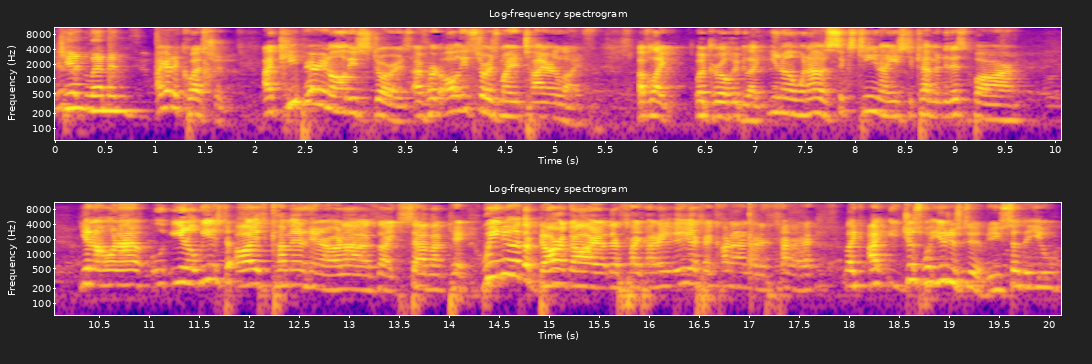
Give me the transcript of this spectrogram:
I? gin, lemon. I got a question. I keep hearing all these stories. I've heard all these stories my entire life of like a girl who'd be like, you know, when I was 16, I used to come into this bar. You know, when I, you know, we used to always come in here when I was like 17. We knew the dark guy at this like, he used to come in there. Like, I, just what you just did. You said that you,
